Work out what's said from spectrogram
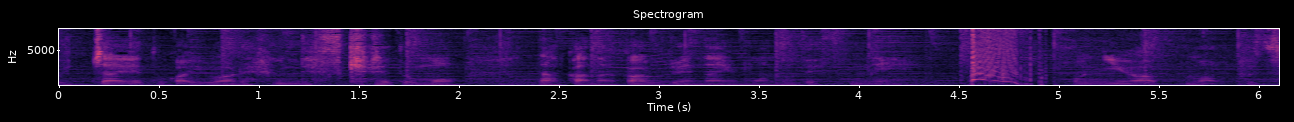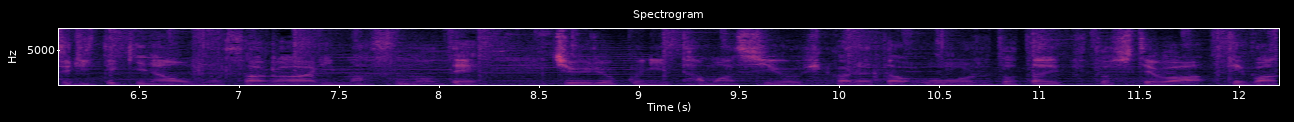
売っちゃえとか言われるんですけれどもなかなか売れないものですね。本にはま物理的な重さがありますので重力に魂を惹かれたオールドタイプとしては手放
